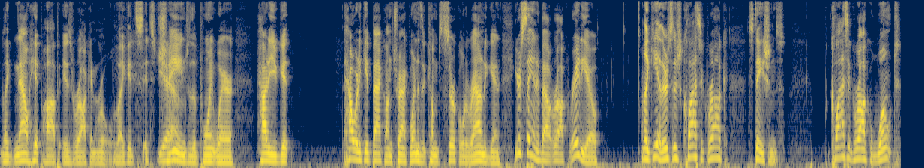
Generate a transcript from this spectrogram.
like now hip hop is rock and roll. Like it's it's Yeah. changed to the point where how do you get how would it get back on track? When does it come circled around again? You're saying about rock radio, like yeah, there's there's classic rock stations. Classic rock won't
